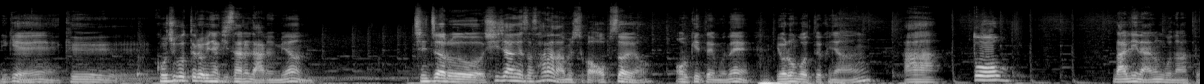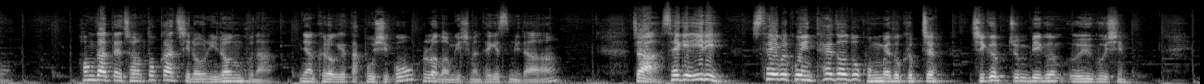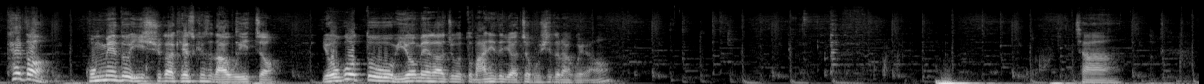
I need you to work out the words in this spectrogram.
이게 그 고지고대로 그냥 기사를 나르면 진짜로 시장에서 살아남을 수가 없어요. 없기 때문에 이런 것들 그냥 아 또 난리 나는구나 또 헝다 때처럼 똑같이 이러, 이러는구나 그냥 그렇게 딱 보시고 흘러 넘기시면 되겠습니다. 자 세계 1위 스테이블 코인 테더도 공매도 급증 지급 준비금 의구심 테더 공매도 이슈가 계속해서 나오고 있죠. 요것도 위험해가지고 또 많이들 여쭤보시더라고요. 자,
